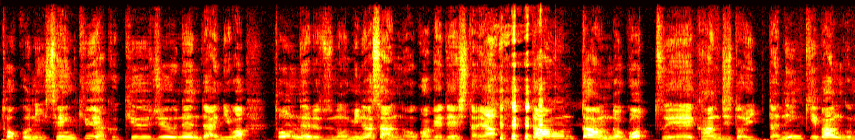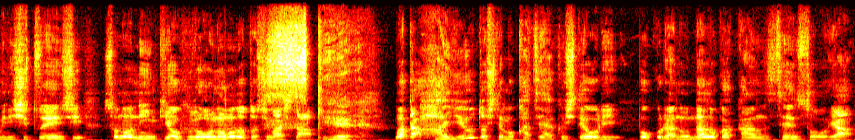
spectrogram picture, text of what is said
特に1990年代にはトンネルズの皆さんのおかげでしたや。ダウンタウンのごっつええ感じといった人気番組に出演しその人気を不動のものとしました。また俳優としても活躍しており僕らの7日間戦争や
